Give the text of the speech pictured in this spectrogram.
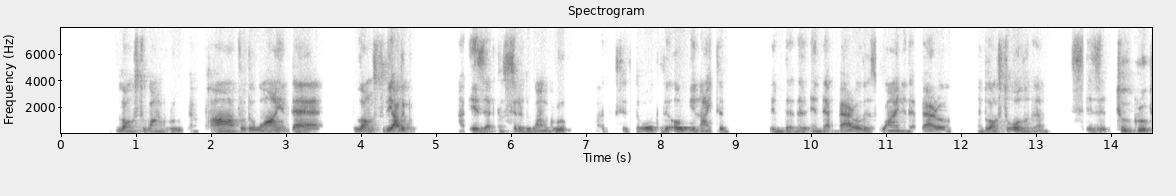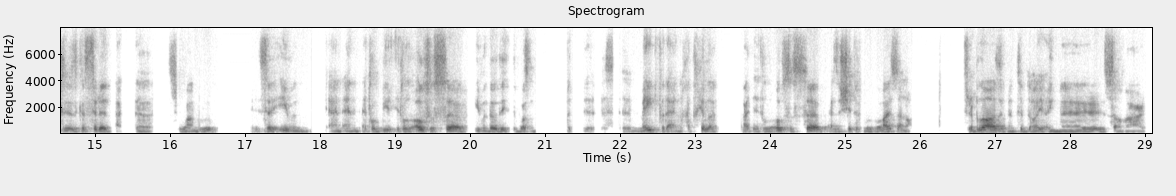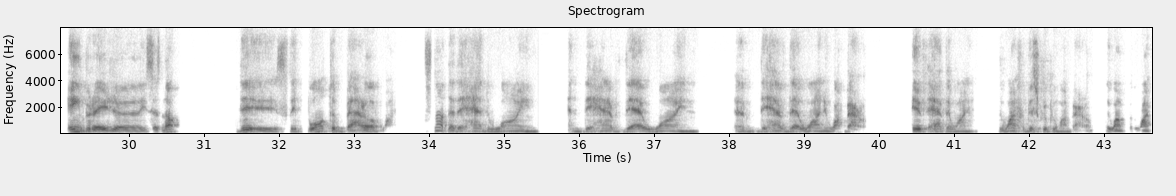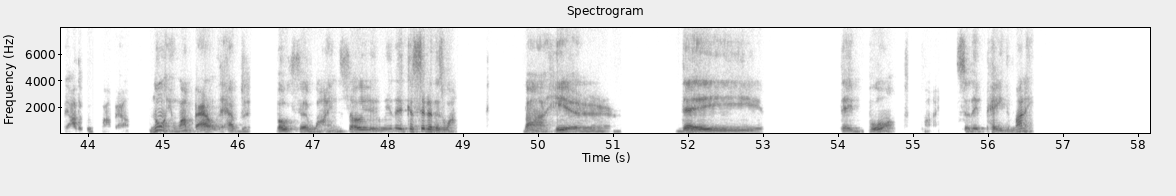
belongs to one group, and part of the wine there belongs to the other group. Is that considered one group? They're all, they're all united in, the, the, in that barrel. There's wine in that barrel. and belongs to all of them. Is it two groups? Is it considered uh, one group? So even and and it'll be it'll also serve even though it wasn't uh, made for that in Chatchila, but it'll also serve as a shituf muvois or not. He says no. This they bought a barrel of wine. It's not that they had wine and they have their wine. Um, they have their wine in one barrel. If they have their wine the wine for this group in one barrel, the one for the wine for the other group in one barrel. No, in one barrel they have the, both uh, wines, so they consider this one. But here, they they bought wine, so they paid money,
